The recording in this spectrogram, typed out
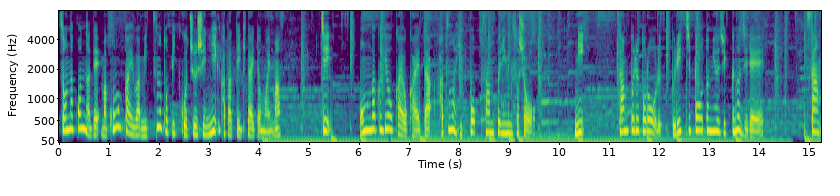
そんなこんなで、まあ、今回は3つのトピックを中心に語っていきたいと思います。1音楽業界を変えた初のヒップホップサンプリング訴訟。2サンプルトロールブリッジポートミュージックの事例。3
